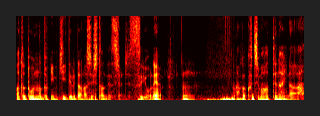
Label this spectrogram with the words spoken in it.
あとどんな時に聞いてるって話したんですよね。うん。なんか口回ってないな。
